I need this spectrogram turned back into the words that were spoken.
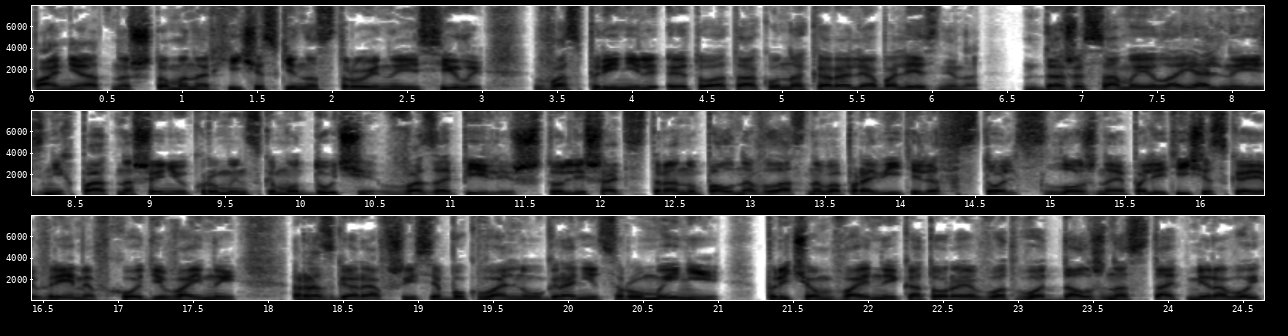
Понятно, что монархически настроенные силы восприняли эту атаку на короля болезненно – даже самые лояльные из них по отношению к румынскому дуче возопили, что лишать страну полновластного правителя в столь сложное политическое время в ходе войны, разгоравшейся буквально у границ Румынии, причем войны, которая вот-вот должна стать мировой,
